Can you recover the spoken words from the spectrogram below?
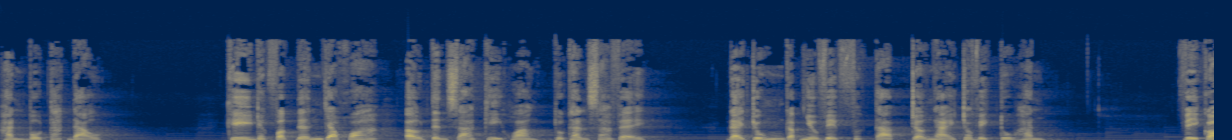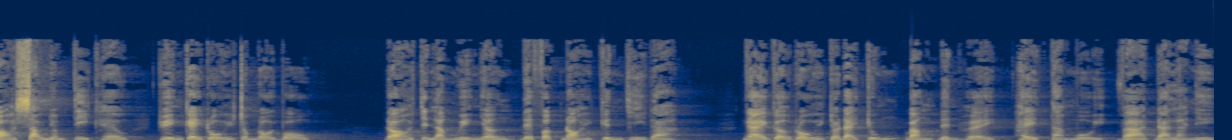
hành Bồ Tát Đạo. Khi Đức Phật đến giáo hóa ở tỉnh xá Kỳ Hoàng thuộc thành xá vệ, đại chúng gặp nhiều việc phức tạp trở ngại cho việc tu hành. Vì có sáu nhóm tỳ kheo chuyên gây rối trong nội bộ. Đó chính là nguyên nhân để Phật nói Kinh Di Đà. Ngài gỡ rối cho đại chúng bằng định huệ hay tam muội và đà la ni.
